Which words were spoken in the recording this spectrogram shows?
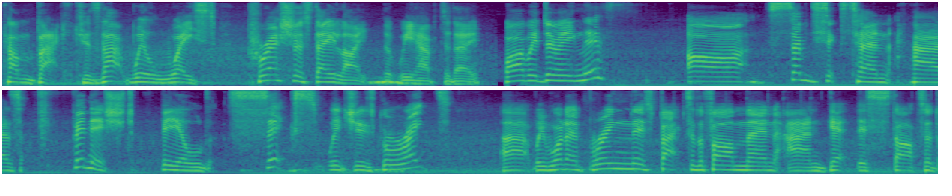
come back because that will waste precious daylight that we have today. While we're doing this, our 7610 has finished field six, which is great. Uh, we want to bring this back to the farm then and get this started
